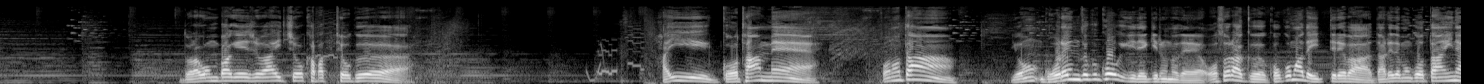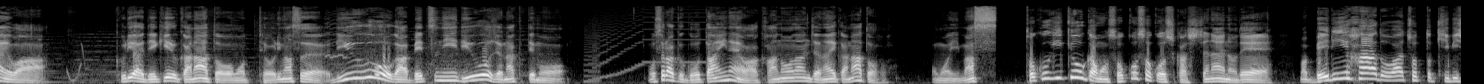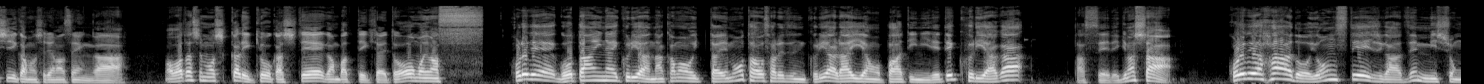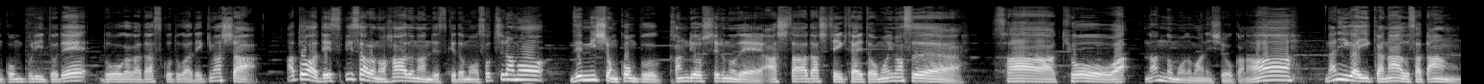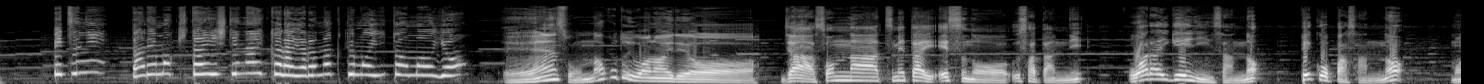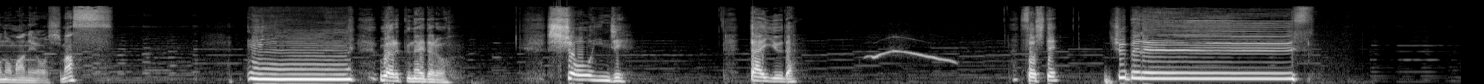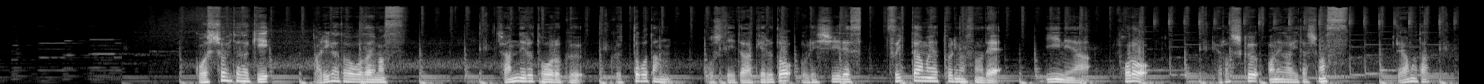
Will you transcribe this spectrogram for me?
ドラゴンバゲージは一応かばっておく。はい、5ターン目。このターン、4、5連続攻撃できるので、おそらくここまでいってれば誰でも5ターン以内はクリアできるかなと思っております。竜王が別に竜王じゃなくても、おそらく5ターン以内は可能なんじゃないかなと思います。特技強化もそこそこしかしてないので、まあ、ベリーハードはちょっと厳しいかもしれませんが、まあ、私もしっかり強化して頑張っていきたいと思います。これで5ターン以内クリア、仲間を一体も倒されずにクリア、ライアンをパーティーに入れてクリアが達成できました。これでハード4ステージが全ミッションコンプリートで動画が出すことができました。あとはデスピサロのハードなんですけども、そちらも全ミッションコンプ完了してるので明日出していきたいと思います。さあ、今日は何のモノマネしようかな？何がいいかな、うさたん？別に誰も期待してないからやらなくてもいいと思うよ。えー、そんなこと言わないでよ。じゃあ、そんな冷たい S のうさたんに、お笑い芸人さんのぺこぱさんのモノマネをします。うーん、悪くないだろう。松陰寺、太夫だ。そして、シュペでーす。ご視聴いただき、ありがとうございます。チャンネル登録、グッドボタン、押していただけると嬉しいです。Twitter もやっておりますので、いいねやフォロー、よろしくお願いいたします。ではまた。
